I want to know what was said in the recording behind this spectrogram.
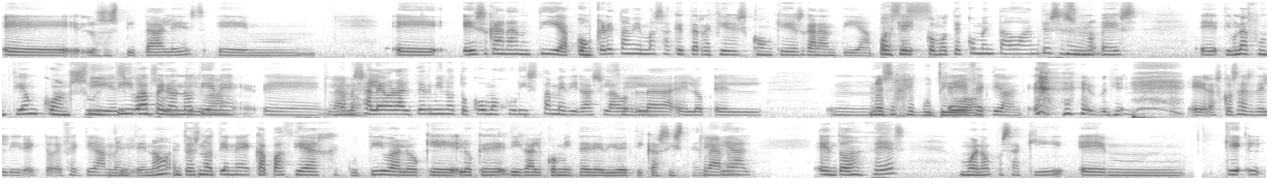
eh, los hospitales. eh, eh, es garantía. Concrétame más a qué te refieres con que es garantía. Pues Porque, es- como te he comentado antes, es, Mm. es, eh, tiene una función consultiva, pero no tiene. eh, Claro. No me sale ahora el término, tú como jurista me dirás la, Sí. la- el, el- No es ejecutivo. efectivamente. Eh, las cosas del directo, efectivamente, Sí. ¿no? Entonces no tiene capacidad ejecutiva lo que, lo que diga el Comité de Bioética Asistencial. Claro. Entonces, bueno, pues aquí, em, ¿qué,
